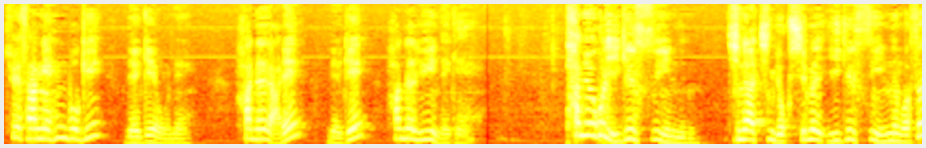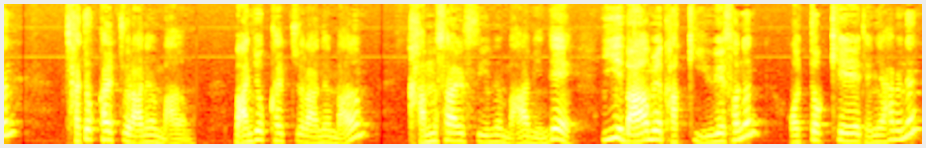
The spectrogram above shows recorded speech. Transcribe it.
최상의 행복이 내게 오네. 하늘 아래 내게, 하늘 위 내게. 탐욕을 이길 수 있는, 지나친 욕심을 이길 수 있는 것은 자족할 줄 아는 마음, 만족할 줄 아는 마음, 감사할 수 있는 마음인데 이 마음을 갖기 위해서는 어떻게 되냐 하면은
